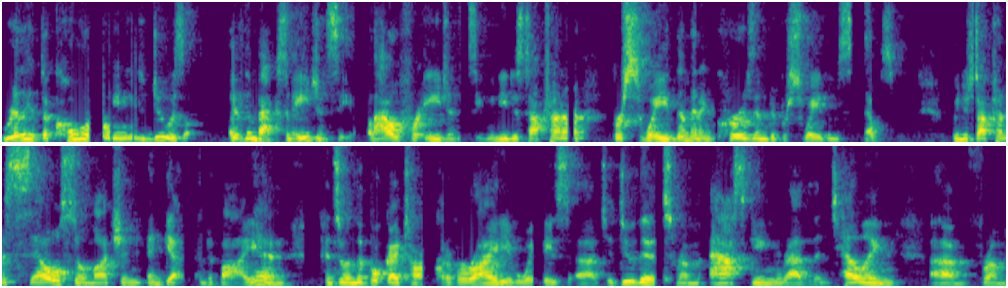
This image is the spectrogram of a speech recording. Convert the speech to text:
really at the core, what we need to do is give them back some agency, allow for agency. We need to stop trying to persuade them and encourage them to persuade themselves we you stop trying to sell so much and, and get them to buy in. And so in the book, I talk about a variety of ways uh, to do this, from asking rather than telling, um, from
